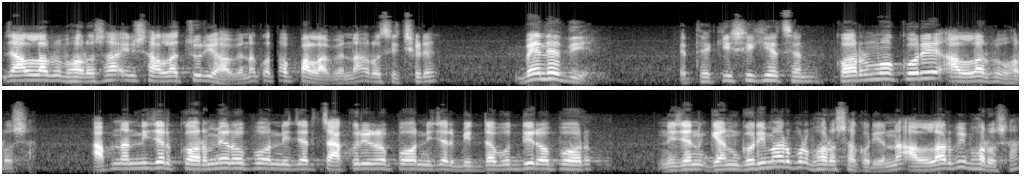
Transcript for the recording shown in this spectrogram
যে আল্লাহর ভরসা, ইনশাআল্লাহ চুরি হবে না, কোথাও পালাবে না, রশি ছিঁড়ে। বেঁধে দিয়ে। এতে কি শিখিয়েছেন? কর্ম করে আল্লাহর উপর ভরসা। আপনার নিজের কর্মের ওপর, নিজের চাকরির ওপর, নিজের বিদ্যাবুদ্ধির ওপর, নিজের জ্ঞান গরিমার উপর ভরসা করিয়েন না, আল্লাহর বি ভরসা।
